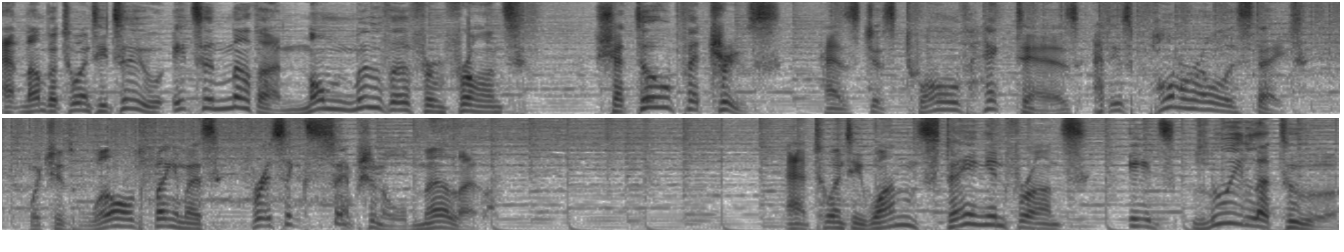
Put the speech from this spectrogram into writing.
At number 22, it's another non-mover from France. Chateau Petrus has just 12 hectares at his Pomerol estate, which is world famous for its exceptional Merlot. At 21, staying in France, it's Louis Latour.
